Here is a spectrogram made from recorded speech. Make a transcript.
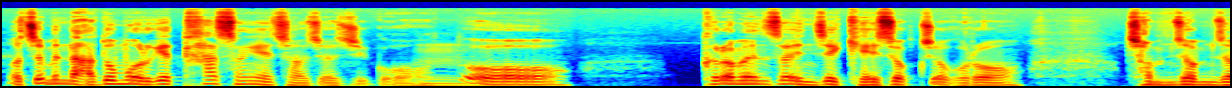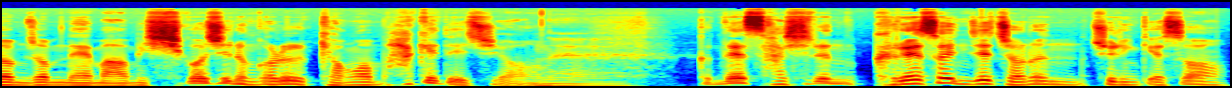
어쩌면 나도 모르게 타성에 젖어지고 음. 또 그러면서 이제 계속적으로 점점 점점 내 마음이 식어지는 것을 경험하게 되죠. 네. 근데 사실은 그래서 이제 저는 주님께서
